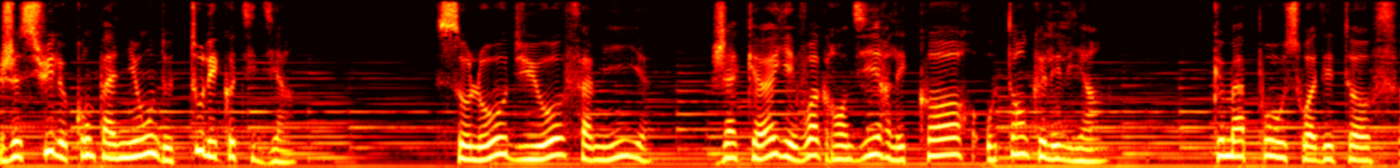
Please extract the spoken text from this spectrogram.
Je suis le compagnon de tous les quotidiens. Solo, duo, famille, j'accueille et vois grandir les corps autant que les liens. Que ma peau soit d'étoffe,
